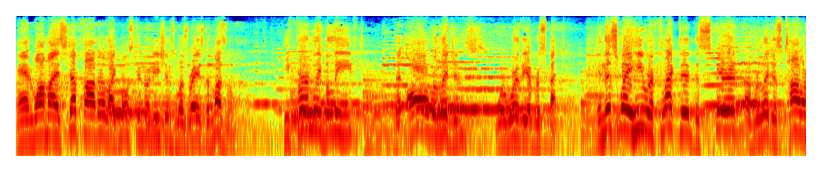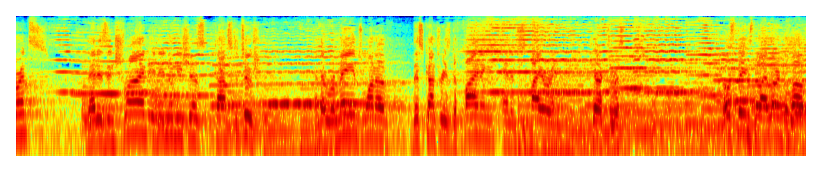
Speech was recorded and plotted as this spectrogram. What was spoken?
And while my stepfather, like most Indonesians, was raised a Muslim, he firmly believed that all religions were worthy of respect. In this way, he reflected the spirit of religious tolerance that is enshrined in Indonesia's constitution and that remains one of this country's defining and inspiring characteristics. Those things that I learned to love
